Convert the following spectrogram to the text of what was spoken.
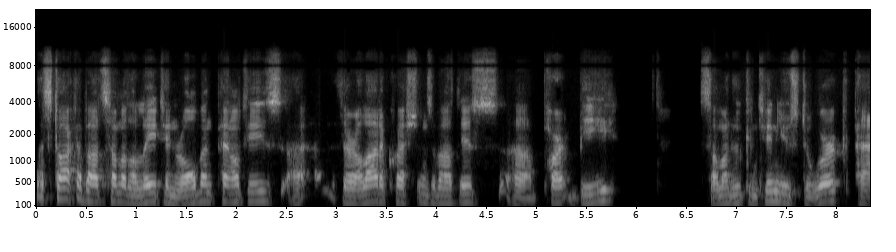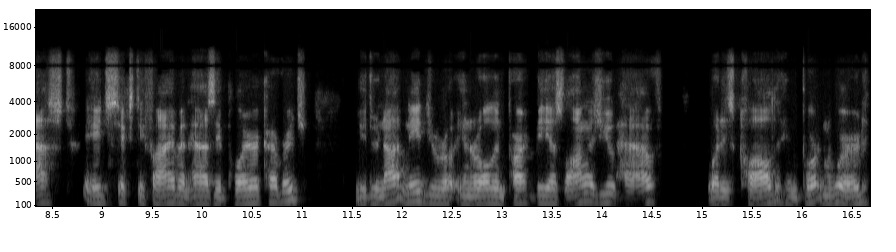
Let's talk about some of the late enrollment penalties. Uh, there are a lot of questions about this. Uh, Part B, someone who continues to work past age 65 and has employer coverage, you do not need to enroll in Part B as long as you have what is called, important word,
